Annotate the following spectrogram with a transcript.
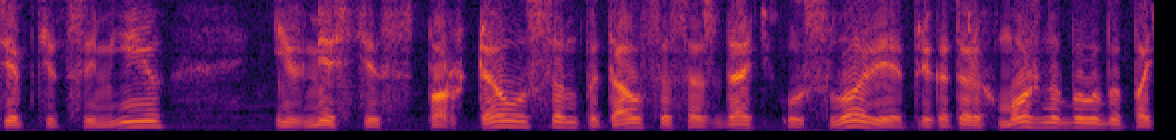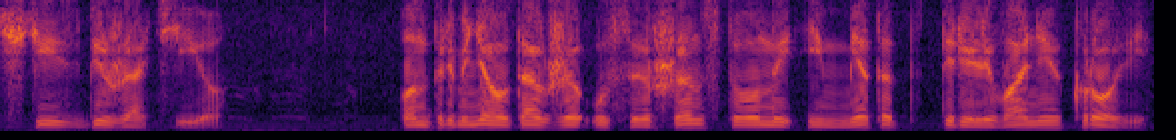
септицемию и вместе с Портеусом пытался создать условия, при которых можно было бы почти избежать ее. Он применял также усовершенствованный им метод переливания крови.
